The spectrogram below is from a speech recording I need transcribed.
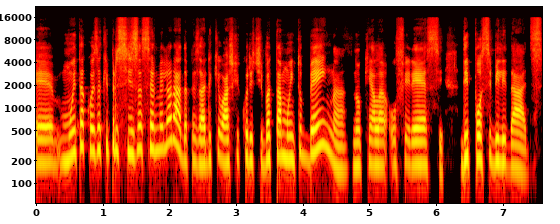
é, muita coisa que precisa ser melhorada, apesar de que eu acho que Curitiba está muito bem na, no que ela oferece de possibilidades.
